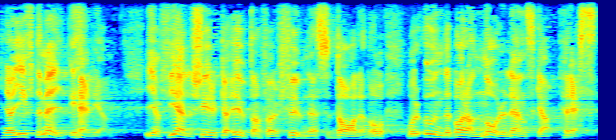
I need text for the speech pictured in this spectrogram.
Jag gifte mig i helgen i en fjällkyrka utanför Funäsdalen och vår underbara norrländska präst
